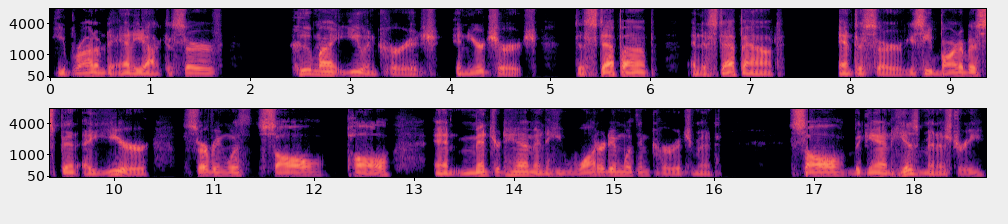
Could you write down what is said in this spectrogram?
He brought him to Antioch to serve. Who might you encourage in your church to step up and to step out and to serve? You see, Barnabas spent a year serving with Saul, Paul, and mentored him and he watered him with encouragement. Saul began his ministry.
